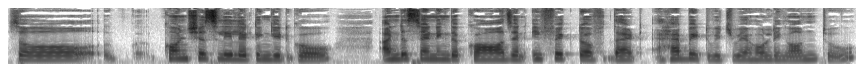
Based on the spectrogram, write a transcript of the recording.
So, consciously letting it go, understanding the cause and effect of that habit which we are holding on to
